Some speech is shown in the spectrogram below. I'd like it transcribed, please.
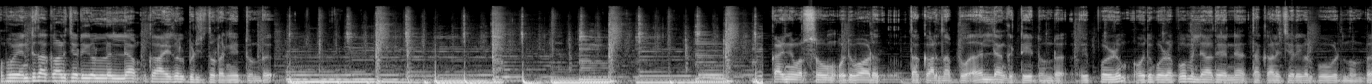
അപ്പോൾ എന്റെ തക്കാളി ചെടികളിലെല്ലാം കായ്കൾ പിടിച്ചു തുടങ്ങിയിട്ടുണ്ട്. കഴിഞ്ഞ വർഷവും ഒരുപാട് തക്കാളി നട്ടു അതെല്ലാം കിട്ടിയിട്ടുണ്ട്. ഇപ്പോഴും ഒരു കുഴപ്പമില്ലാതെ തന്നെ തക്കാളി ചെടികൾ പൂവിടുന്നുണ്ട്.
